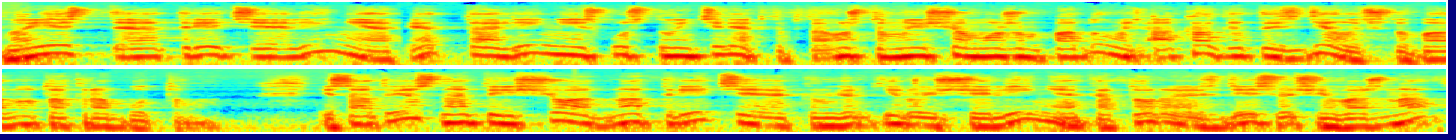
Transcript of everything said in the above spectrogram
Но есть э, третья линия, это линия искусственного интеллекта, потому что мы еще можем подумать, а как это сделать, чтобы оно так работало. И, соответственно, это еще одна третья конвергирующая линия, которая здесь очень важна.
